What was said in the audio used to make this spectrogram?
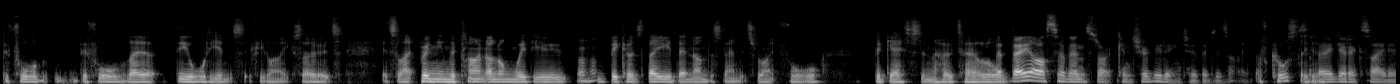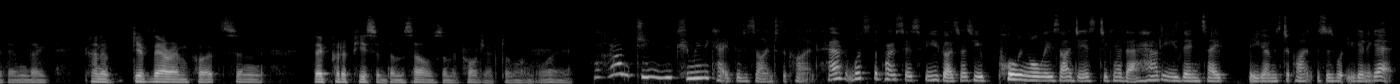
before before the the audience if you like so it's it's like bringing the client along with you Mhm. because they then understand it's right for the guests in the hotel or But they also then start contributing to the design. of course they so do they get excited and they kind of give their inputs and they put a piece of themselves in the project along the way. How do you communicate the design to the client? How, what's the process for you guys as you're pulling all these ideas together? How do you then say, there you go, Mr. Client, this is what you're going to get?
